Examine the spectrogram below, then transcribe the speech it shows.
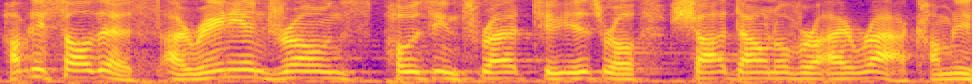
How many saw this? Iranian drones posing threat to Israel shot down over Iraq. How many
